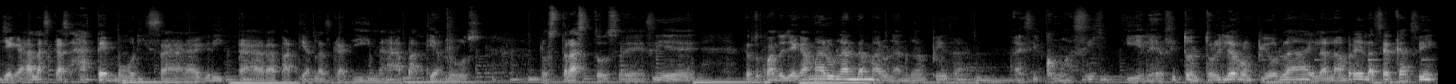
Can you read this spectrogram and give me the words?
llegaba a las casas a temorizar, a gritar, a patear las gallinas, a patear los, los trastos. Eh, eh, cuando llega Marulanda, Marulanda empieza a decir, ¿cómo así? Y el ejército entró y le rompió la, el alambre de la cerca, sí.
